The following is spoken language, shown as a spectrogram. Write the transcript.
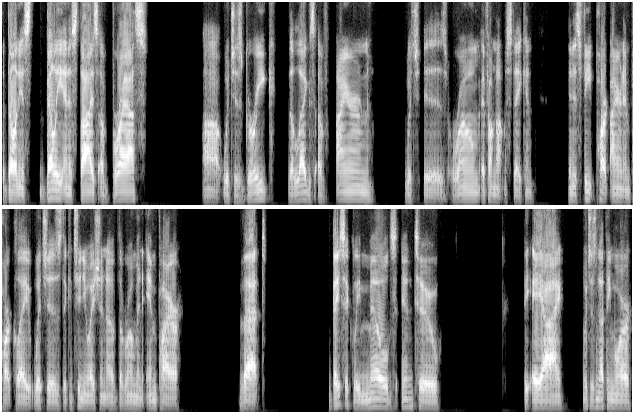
the belly, is, belly and his thighs of brass, uh, which is Greek, the legs of iron, which is Rome, if I'm not mistaken, and his feet part iron and part clay, which is the continuation of the Roman Empire that basically melds into the AI, which is nothing more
